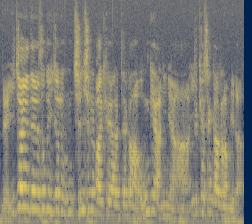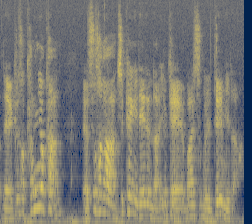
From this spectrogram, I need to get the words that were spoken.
네, 이자에 대해서도 이제는 진실을 밝혀야 할 때가 온 게 아니냐 이렇게 생각을 합니다. 네, 그래서 강력한 에, 수사가 집행이 돼야 된다 이렇게 말씀을 드립니다.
